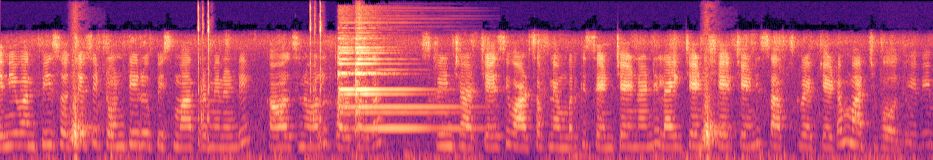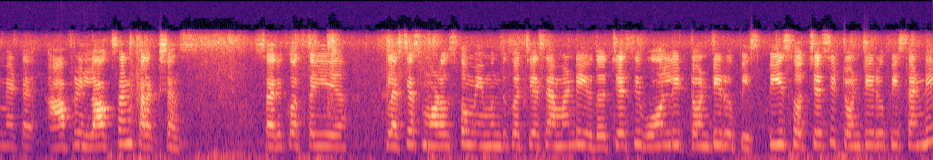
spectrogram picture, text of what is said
any one piece వచ్చేసి ట్వంటీ రూపీస్ మాత్రమేనండి. కావాల్సిన వాళ్ళు త్వర త్వరగా స్క్రీన్ షాట్ చేసి వాట్సాప్ నెంబర్కి సెండ్ చేయండి లైక్ చేయండి షేర్ చేయండి సబ్స్క్రైబ్ చేయడం మర్చిపోవద్దు. Heavy metal offering locks and collections సరికొత్త క్లచెస్ మోడల్స్తో మీ ముందుకు వచ్చేసామండి. ఇది వచ్చేసి ఓన్లీ ట్వంటీ రూపీస్ పీస్ వచ్చేసి ట్వంటీ రూపీస్ అండి.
